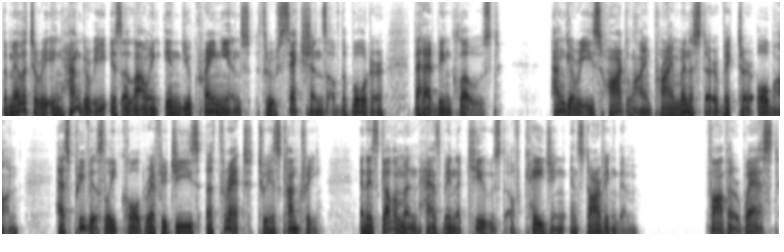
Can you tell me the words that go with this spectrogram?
The military in Hungary is allowing in Ukrainians through sections of the border that had been closed. Hungary's hardline Prime Minister Viktor Orban has previously called refugees a threat to his country, and his government has been accused of caging and starving them. Farther west,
